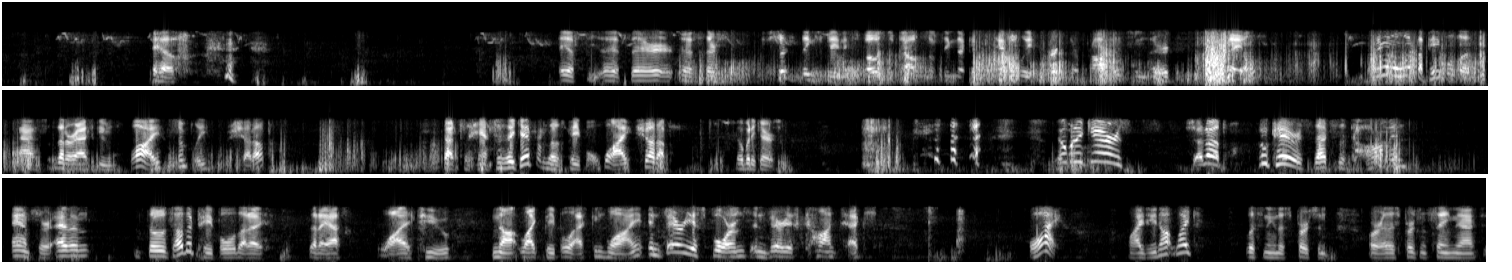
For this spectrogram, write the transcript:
if if if there if there's certain things being exposed about something that can potentially hurt their profits and their sales, they're going to let the people that ask that are asking why simply shut up. That's the answer they get from those people. Why? Shut up. Nobody cares. Nobody cares. Shut up. Who cares? That's the common answer. And then those other people that I that I ask why to not like people asking why in various forms, in various contexts. Why? Why do you not like listening to this person or this person saying that?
